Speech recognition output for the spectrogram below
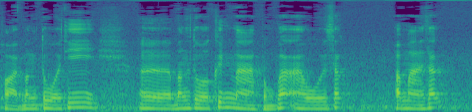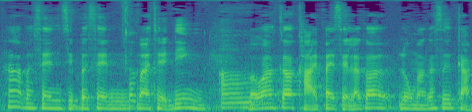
พอร์ตบางตัวที่เออบางตัวขึ้นมา ผมก็เอาสักประมาณสัก 5% 10%มาเทรดดิ้งอ๋อบอกว่าก็ขายไปเสร็จแล้วก็ลงมาก็ซื้อกลับ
